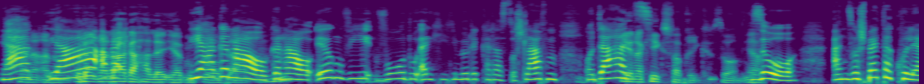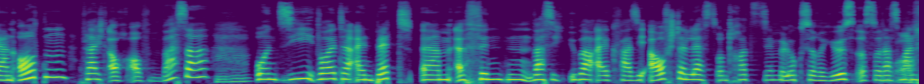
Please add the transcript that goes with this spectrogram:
ja, ja, Oder in einer Lagerhalle irgendwo. Ja, genau, Mhm. genau. Irgendwie, wo du eigentlich nicht die Möglichkeit hast zu schlafen. Und da Hier in hat Keksfabrik. So, ja. so an so spektakulären Orten, vielleicht auch auf dem Wasser. Mhm. Und sie wollte ein Bett ähm, erfinden, was sich überall quasi aufstellen lässt und trotzdem luxuriös ist, sodass man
